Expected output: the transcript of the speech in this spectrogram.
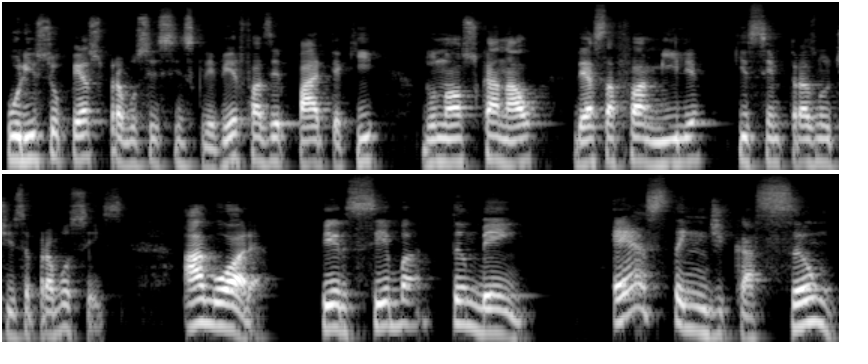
Por isso eu peço para você se inscrever, fazer parte aqui do nosso canal, dessa família que sempre traz notícia para vocês. Agora, perceba também esta indicação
